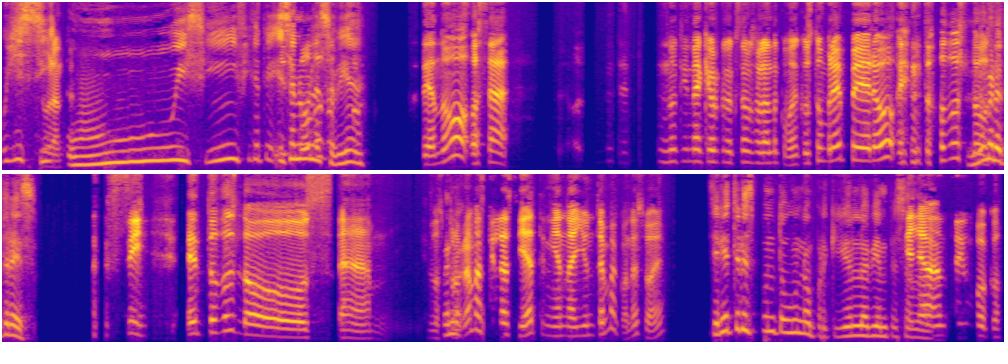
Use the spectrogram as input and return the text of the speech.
Oye, sí. Durante- Uy, sí, fíjate, esa no me la sabía. O sea, no, o sea, no tiene nada que ver con lo que estamos hablando como de costumbre, pero en todos los, Número tres. sí, en todos los, am, los Bueno. programas que él hacía tenían ahí un tema con eso, ¿eh? Sería 3.1 porque yo lo había empezado. ya sí, un poco.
